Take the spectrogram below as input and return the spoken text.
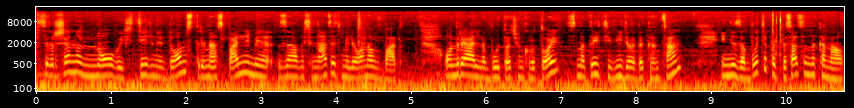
Совершенно новый стильный дом с тремя спальнями за 18 миллионов бат. Он реально будет очень крутой. Смотрите видео до конца. И не забудьте подписаться на канал,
